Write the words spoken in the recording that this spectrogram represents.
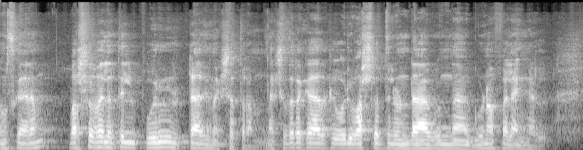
നമസ്കാരം. വർഷഫലത്തിൽ പുരുട്ടാതി നക്ഷത്രം. നക്ഷത്രക്കാർക്ക് ഒരു വർഷത്തിലുണ്ടാകുന്ന ഗുണഫലങ്ങൾ.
